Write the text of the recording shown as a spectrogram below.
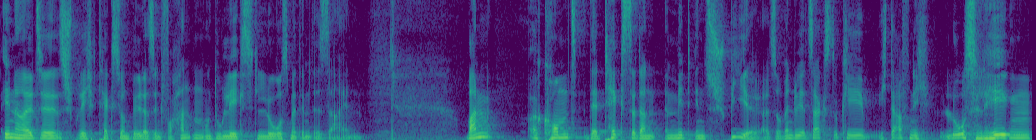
Inhalte, sprich Texte und Bilder sind vorhanden und du legst los mit dem Design. Wann äh, kommt der Texter dann mit ins Spiel? Also wenn du jetzt sagst, okay, ich darf nicht loslegen,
